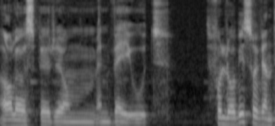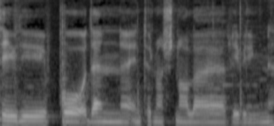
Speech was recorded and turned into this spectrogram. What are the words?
Alle spør om en vei ut. Foreløpig så venter de på den internasjonale flyvningen,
